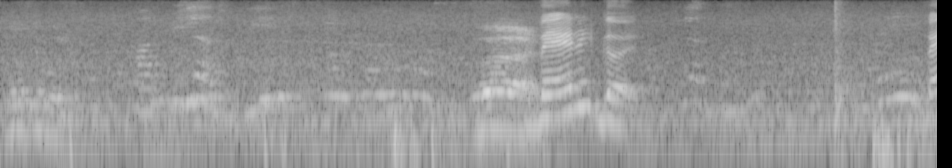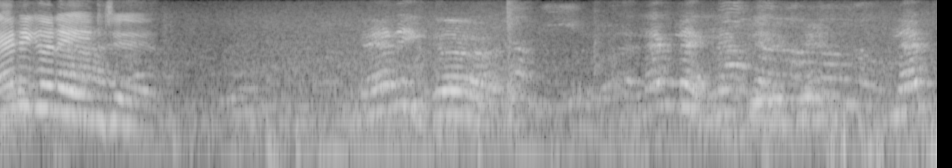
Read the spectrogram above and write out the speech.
Good. Very good. Very good, Angel. Very good. Left leg, left leg. Left.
